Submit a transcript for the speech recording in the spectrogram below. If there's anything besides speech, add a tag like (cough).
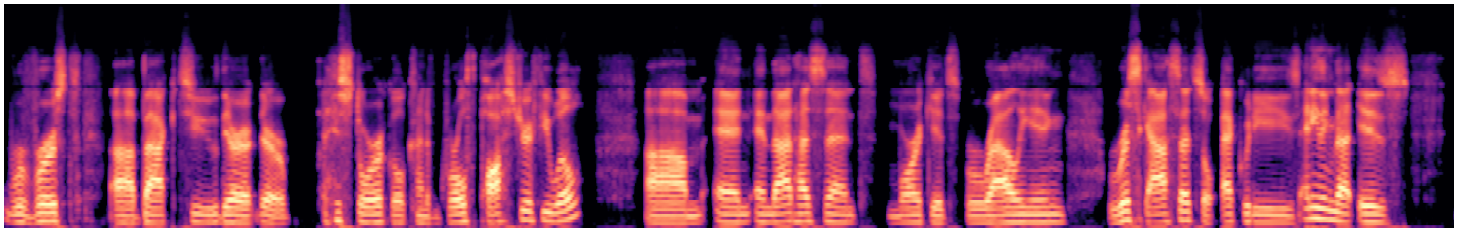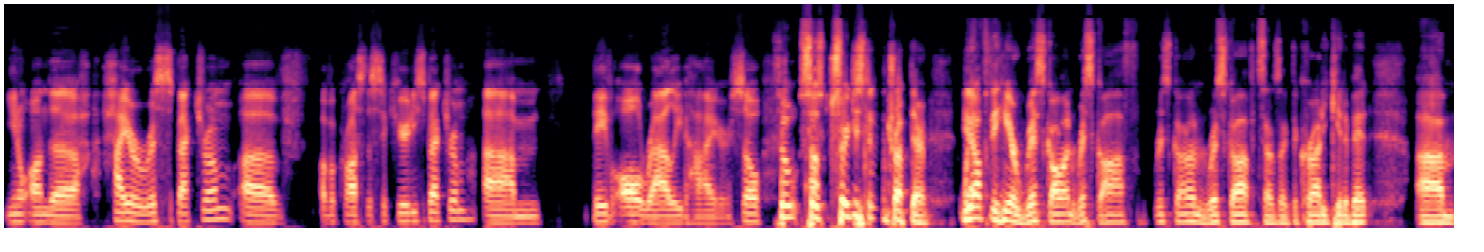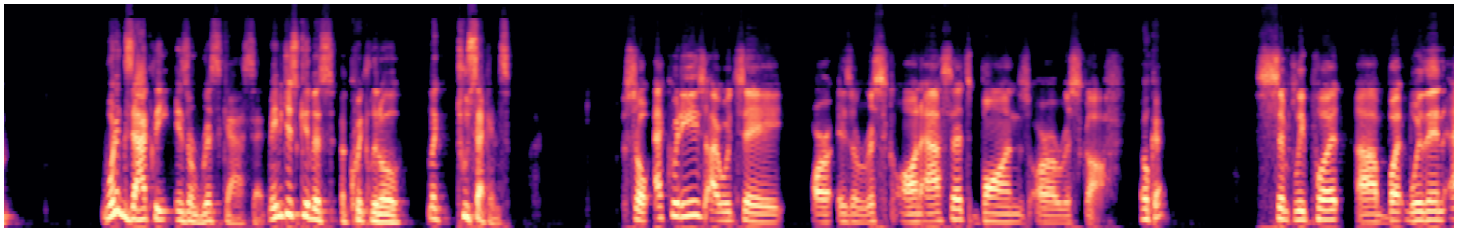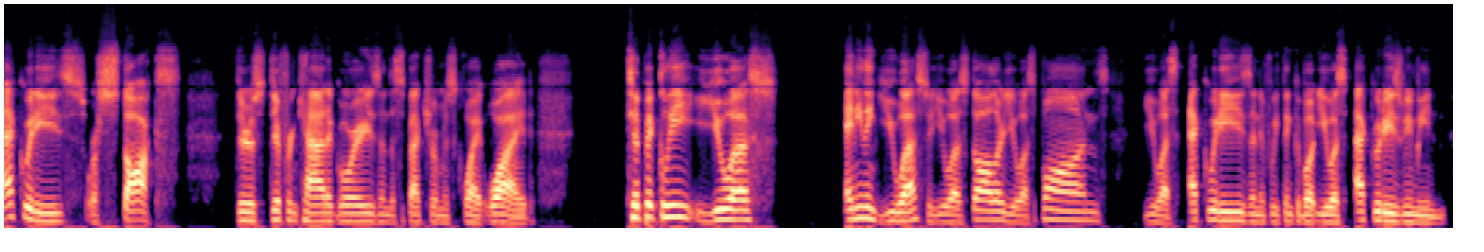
reversed uh, back to their their historical kind of growth posture, if you will. Um, and and that has sent markets rallying risk assets, so equities, anything that is, you know, on the higher risk spectrum of of across the security spectrum. Um, they've all rallied higher. So, so, so, uh, sorry, just to interrupt there. We yeah. often hear risk on, risk off, risk on, risk off. It sounds like the Karate Kid a bit. Um, what exactly is a risk asset? Maybe just give us a quick little, like two seconds. So equities, I would say, are is a risk on assets. Bonds are a risk off. Okay. Simply put, uh, but within equities or stocks, there's different categories, and the spectrum is quite wide. Typically, U.S. anything U.S. so U.S. dollar, U.S. bonds, U.S. equities, and if we think about U.S. equities, we mean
